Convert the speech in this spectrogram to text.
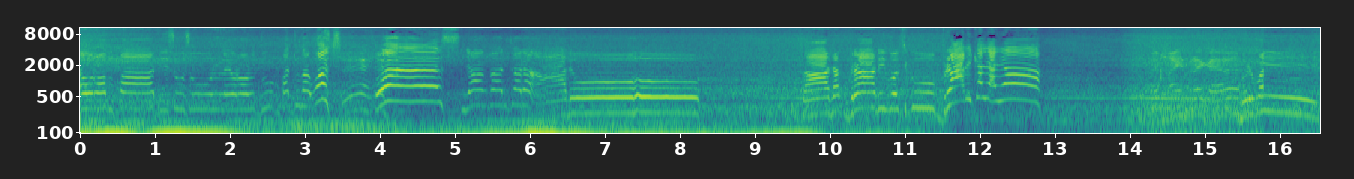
Euro 4 disusul Euro 4 juga. Wes. Wes, nyangka di sana. Aduh. Sangat berani bosku. Berani kali ayo. Main-main mereka ya. Bermain.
